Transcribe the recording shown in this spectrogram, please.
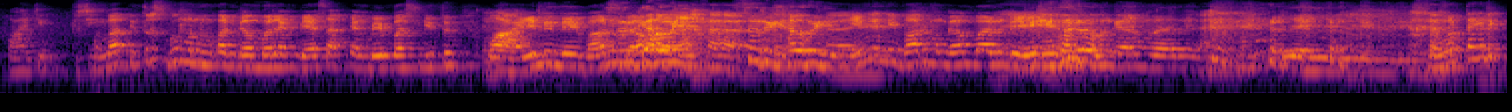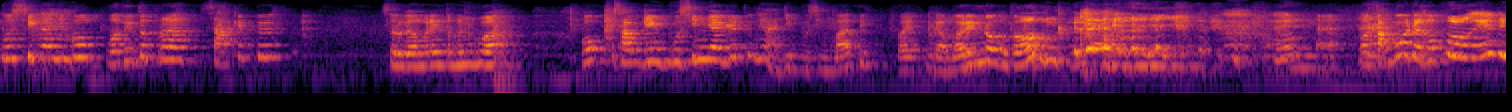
Wah anjing pusing banget nih. terus gue menemukan gambar yang biasa yang bebas gitu. Wah ini nih baru surgawi. Gambar surgawi ini nih baru menggambar deh baru menggambar iya iya gambar teknik pusing aja gue waktu itu pernah sakit tuh. Suruh gambarin temen gue gue saking pusingnya gitu. Nih anjing pusing banget nih. Gambarin dong tolong. Otak gue udah kepul kayak ini.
